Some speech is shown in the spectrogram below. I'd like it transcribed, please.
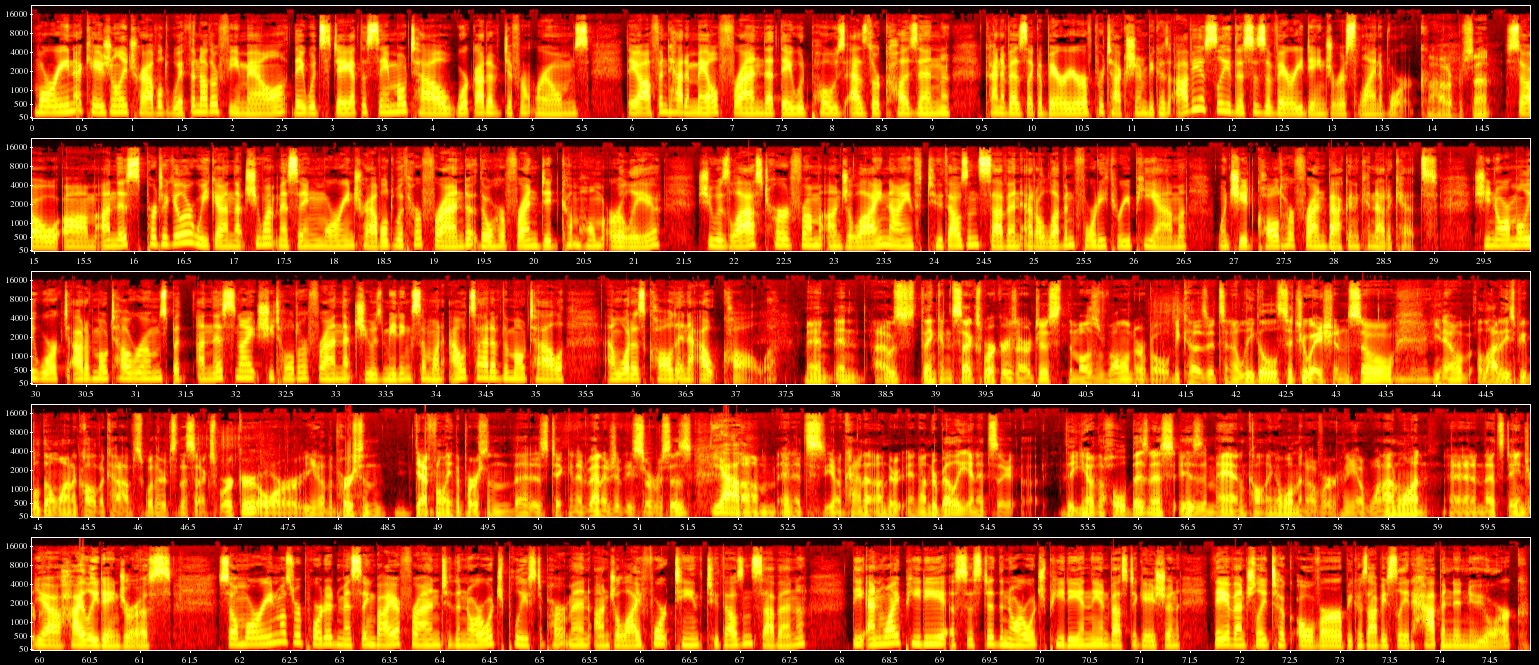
Maureen occasionally traveled with another female. They would stay at the same motel, work out of different rooms. They often had a male friend that they would pose as their cousin, kind of as like a barrier of protection, because obviously this is a very dangerous line of work. 100%. So, um, on this particular weekend that she went missing, Maureen traveled with her friend, though her friend did come home early. She was last heard from on July 9th, 2007 at 11:43 p.m. when she had called her friend back in Connecticut. She normally worked out of motel rooms, but on this night she told her friend that she was meeting someone outside of the motel on what is called an out call. Man, and I was thinking sex workers are just the most vulnerable because it's an illegal situation. So, you know, a lot of these people don't want to call the cops, whether it's the sex worker or, you know, the person, definitely the person that is taking advantage of these services. Yeah. Um, and it's, you know, kind of under an underbelly. And it's a, the, you know, the whole business is a man calling a woman over, you know, one on one. And that's dangerous. Yeah, highly dangerous. So, Maureen was reported missing by a friend to the Norwich Police Department on July 14th, 2007. The NYPD assisted the Norwich PD in the investigation. They eventually took over because obviously it happened in New York.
